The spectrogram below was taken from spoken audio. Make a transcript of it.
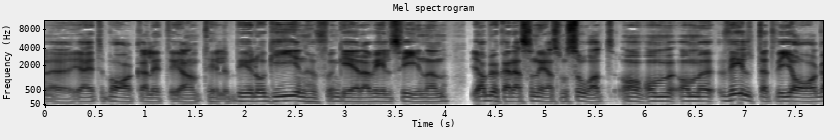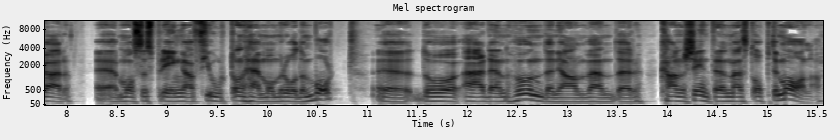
Eh, jag är tillbaka lite grann till biologin, hur fungerar vildsvinen? Jag brukar resonera som så att om, om viltet vi jagar eh, måste springa 14 hemområden bort, eh, då är den hunden jag använder kanske inte den mest optimala.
